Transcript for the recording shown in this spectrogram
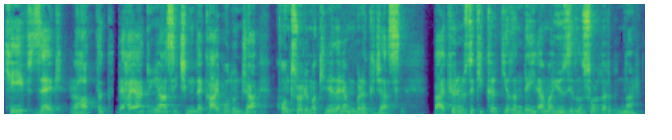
keyif, zevk, rahatlık ve hayal dünyası içinde kaybolunca kontrolü makinelere mi bırakacağız? Belki önümüzdeki 40 yılın değil ama 100 yılın soruları bunlar.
